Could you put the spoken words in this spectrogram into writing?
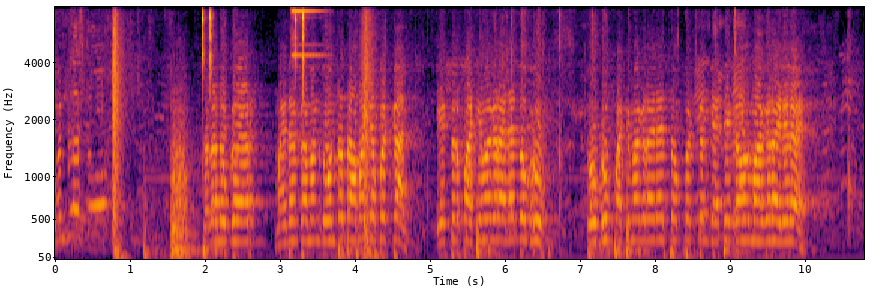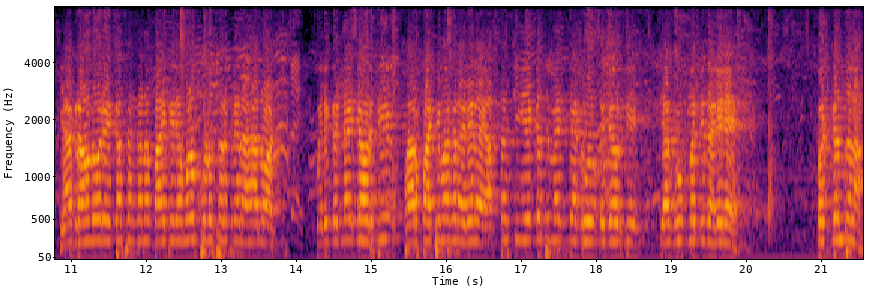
वन प्लस टू चला लवकर. मैदान क्रमांक दोनचा ताबा घ्या पटकन. एक तर पाठीमागे राहिलाय तो ग्रुप तो ग्रुप पाठीमागे राहिलाय तो पटकन घ्या. ते ग्राउंड मागे राहिलेला आहे. या ग्राउंडवर एका संघानं बाय दिल्यामुळे पुढे सरकलेला आहे हा लॉट पलीकडल्या याच्यावरती फार पाठीमाग राहिलेला आहे. आत्ताची एकच मॅच त्या ग्रुप याच्यावरती त्या ग्रुपमध्ये झालेली आहे. पटकन चला.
